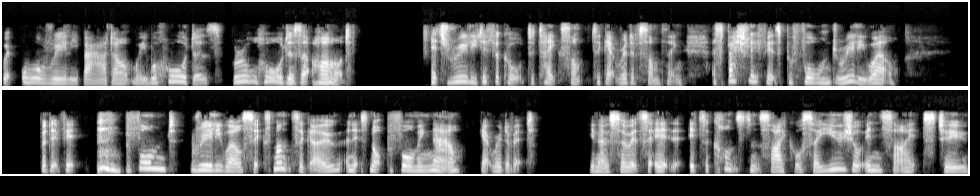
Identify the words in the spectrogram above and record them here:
We're all really bad, aren't we? We're hoarders. We're all hoarders at heart. It's really difficult to take some to get rid of something, especially if it's performed really well. But if it performed really well six months ago and it's not performing now, get rid of it. You know, so it's it, it's a constant cycle. So use your insights to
